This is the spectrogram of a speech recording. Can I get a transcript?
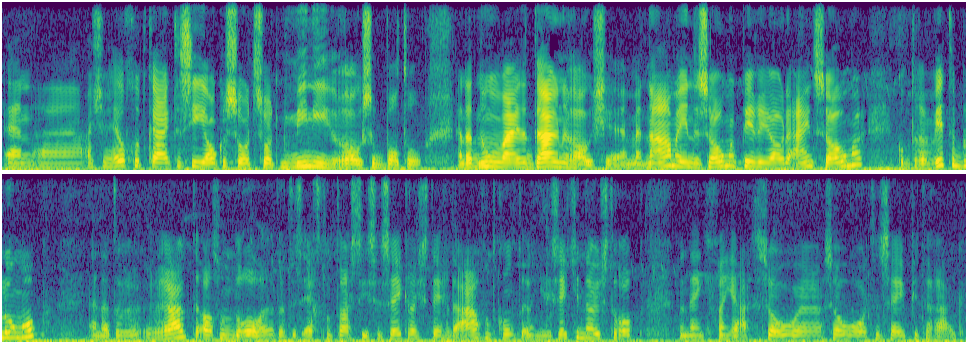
En uh, als je heel goed kijkt, dan zie je ook een soort, soort mini-rozenbottel. En dat noemen wij het duinroosje. En met name in de zomerperiode, eind zomer, komt er een witte bloem op. En dat ruikt als een dolle. Dat is echt fantastisch. En zeker als je tegen de avond komt en je zet je neus erop, dan denk je van ja, zo, uh, zo hoort een zeepje te ruiken.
